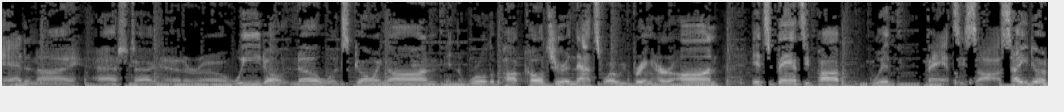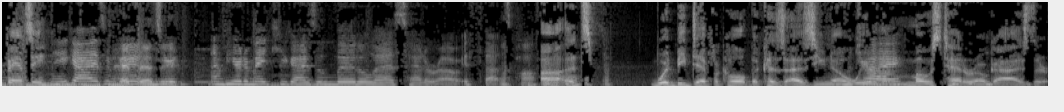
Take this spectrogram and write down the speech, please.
Ed and I. Hashtag hetero. We don't know what's going on in the world of pop culture, and that's why we bring her on. It's fancy pop with fancy sauce. How you doing, fancy? Hey guys, I'm Hey, good. Fancy. I'm here, I'm here to make you guys a little less hetero, if that's possible. Uh, it's would be difficult because, as you know, we are the most hetero guys there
